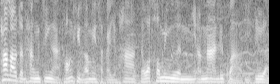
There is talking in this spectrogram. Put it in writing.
ถ้าเราจะทำจริงอะท้องถิ่นเรามีศักยภาพ แต่ว่าเขามีเงินมีอำนาจหรือเปล่าอีกเรื่อง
